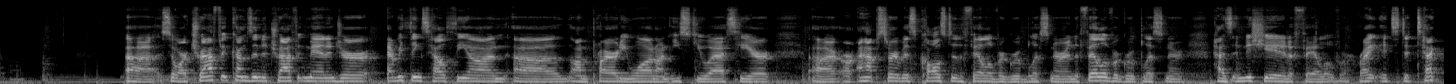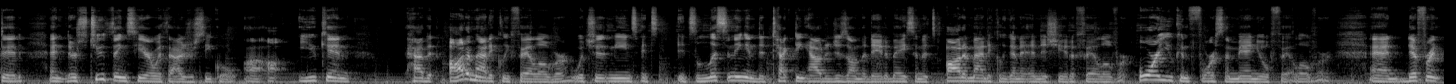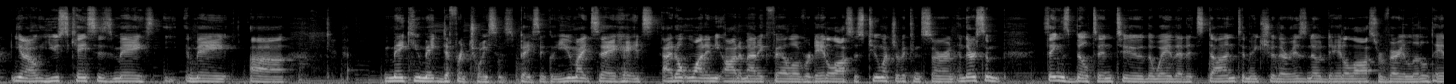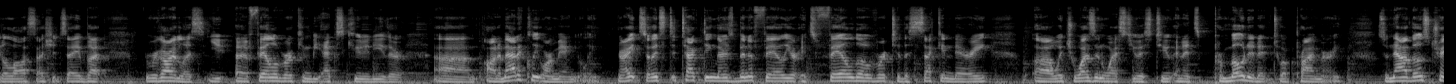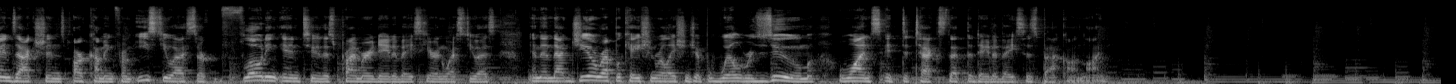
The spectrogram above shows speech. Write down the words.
Uh, so our traffic comes into Traffic Manager. Everything's healthy on uh, on Priority One on East US here. Uh, our app service calls to the failover group listener, and the failover group listener has initiated a failover. Right? It's detected, and there's two things here with Azure SQL. Uh, uh, you can have it automatically fail over, which means it's it's listening and detecting outages on the database and it's automatically going to initiate a failover. Or you can force a manual failover. And different, you know, use cases may may uh, make you make different choices basically you might say hey it's i don't want any automatic failover data loss is too much of a concern and there's some things built into the way that it's done to make sure there is no data loss or very little data loss, I should say. But regardless, you, a failover can be executed either um, automatically or manually, right? So it's detecting there's been a failure, it's failed over to the secondary, uh, which was in West US 2, and it's promoted it to a primary. So now those transactions are coming from East US, they're floating into this primary database here in West US, and then that geo replication relationship will resume once it detects that the database is back online.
